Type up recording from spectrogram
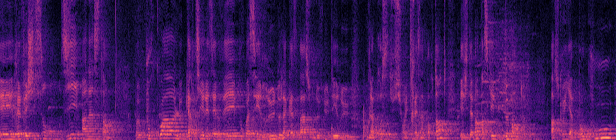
Et réfléchissons-y un instant. Euh, pourquoi le quartier réservé, pourquoi ces rues de la Casbah sont devenues des rues où la prostitution est très importante? Évidemment parce qu'il y a une demande. Parce qu'il y a beaucoup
